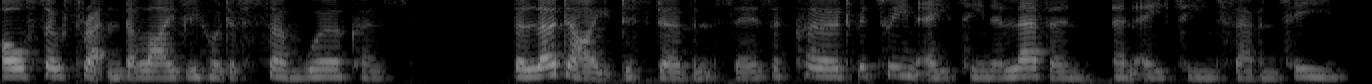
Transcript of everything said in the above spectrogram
also threatened the livelihood of some workers. The Luddite disturbances occurred between 1811 and 1817,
